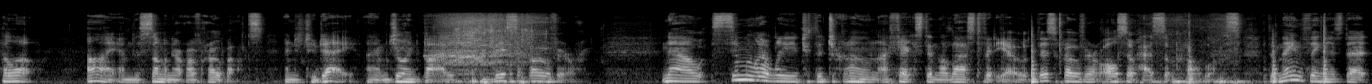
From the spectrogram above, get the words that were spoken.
Hello, I am the Summoner of Robots, and today I am joined by this rover. Now, similarly to the drone I fixed in the last video, this rover also has some problems. The main thing is that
